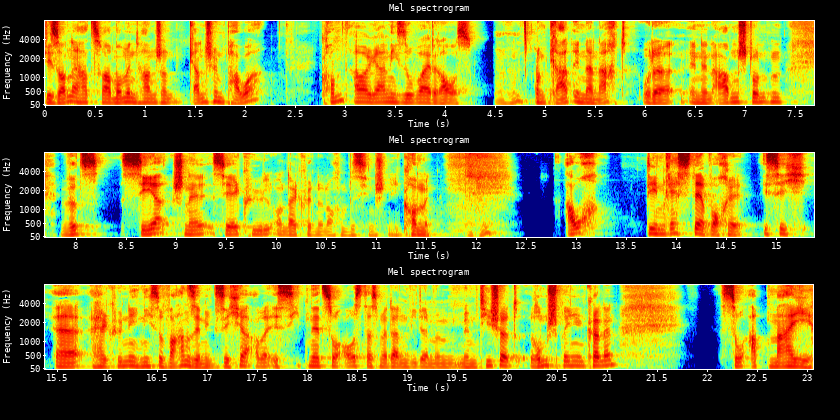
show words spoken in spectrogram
Die Sonne hat zwar momentan schon ganz schön Power, kommt aber gar nicht so weit raus. Und gerade in der Nacht oder in den Abendstunden wird's sehr schnell sehr kühl und da könnte noch ein bisschen Schnee kommen. Auch den Rest der Woche ist sich äh, Herr König nicht so wahnsinnig sicher, aber es sieht nicht so aus, dass wir dann wieder mit, mit dem T-Shirt rumspringen können. So ab Mai,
